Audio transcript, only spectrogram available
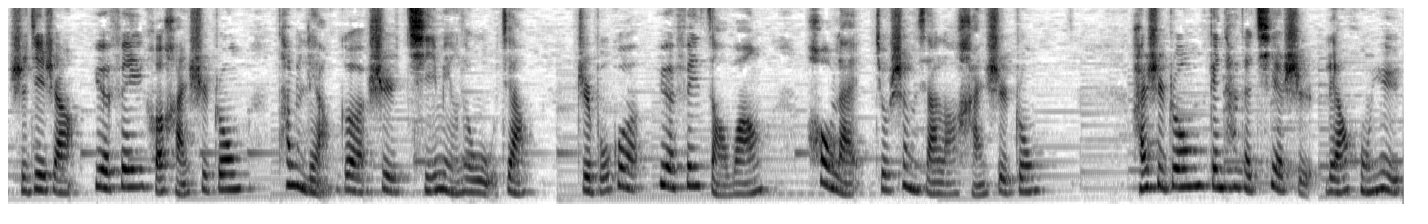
实际上，岳飞和韩世忠他们两个是齐名的武将，只不过岳飞早亡，后来就剩下了韩世忠。韩世忠跟他的妾室梁红玉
